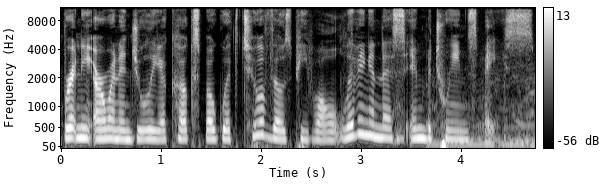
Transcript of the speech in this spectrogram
Brittany Irwin and Julia Cook spoke with two of those people living in this in between space.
